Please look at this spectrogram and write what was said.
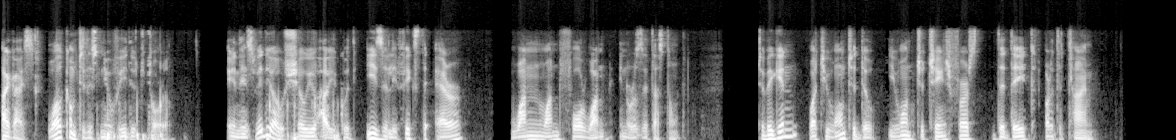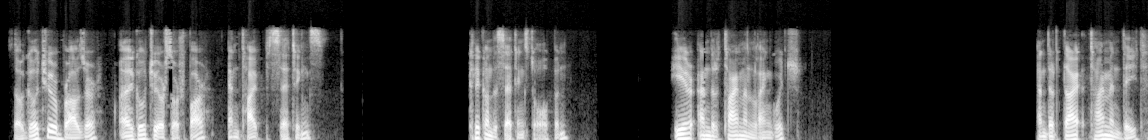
Hi guys, welcome to this new video tutorial. In this video, I'll show you how you could easily fix the error 1141 in Rosetta Stone. To begin, what you want to do, you want to change first the date or the time. So go to your browser, uh, go to your search bar and type settings. Click on the settings to open. Here under time and language, under time and date,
